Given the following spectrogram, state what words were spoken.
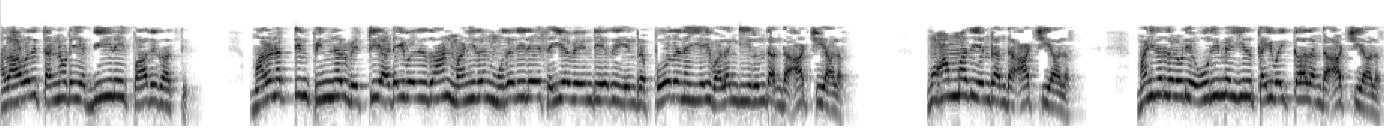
அதாவது தன்னுடைய தீனை பாதுகாத்து மரணத்தின் பின்னர் வெற்றி அடைவதுதான் மனிதன் முதலிலே செய்ய வேண்டியது என்ற போதனையை வழங்கியிருந்த அந்த ஆட்சியாளர். முகம்மது என்ற அந்த ஆட்சியாளர். மனிதர்களுடைய உரிமையில் கை வைக்காத அந்த ஆட்சியாளர்.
